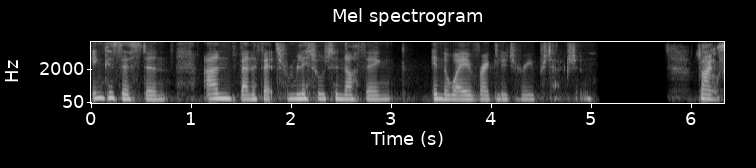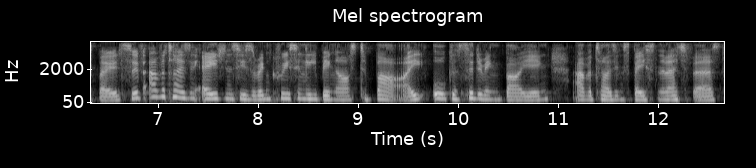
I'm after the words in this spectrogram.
inconsistent, and benefits from little to nothing in the way of regulatory protection. Thanks both. So, if advertising agencies are increasingly being asked to buy or considering buying advertising space in the metaverse,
